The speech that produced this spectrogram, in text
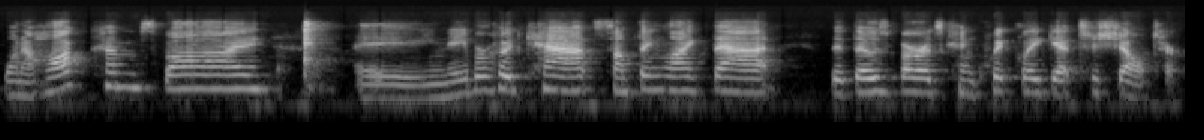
when a hawk comes by, a neighborhood cat, something like that, that those birds can quickly get to shelter.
